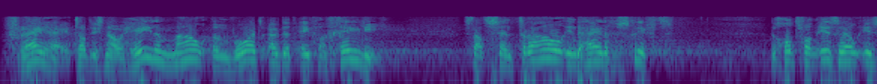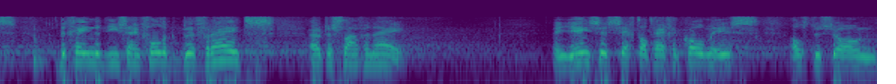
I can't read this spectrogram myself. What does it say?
Vrijheid, dat is nou helemaal een woord uit het evangelie. Staat centraal in de Heilige Schrift. De God van Israël is degene die zijn volk bevrijdt uit de slavernij. En Jezus zegt dat hij gekomen is als de zoon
